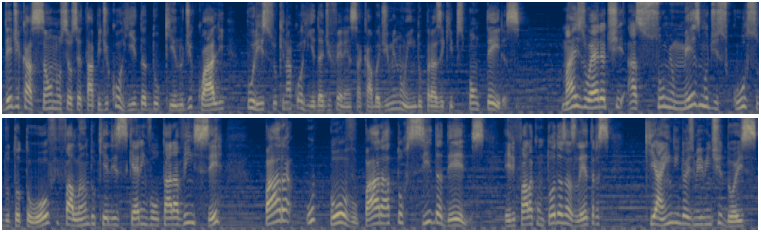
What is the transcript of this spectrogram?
dedicação no seu setup de corrida do que no de quali, por isso que na corrida a diferença acaba diminuindo para as equipes ponteiras. Mas o Elliott assume o mesmo discurso do Toto Wolff, falando que eles querem voltar a vencer para o povo, para a torcida deles. Ele fala com todas as letras que ainda em 2022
